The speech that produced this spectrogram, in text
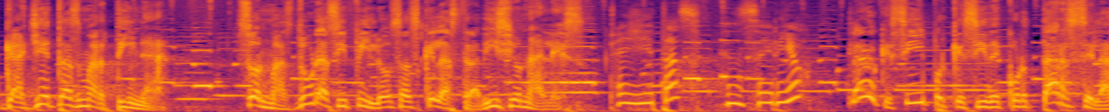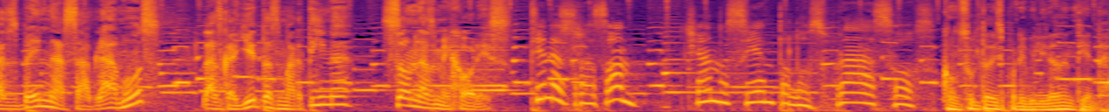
galletas Martina. Son más duras y filosas que las tradicionales. ¿Galletas? ¿En serio? Claro que sí, porque si de cortarse las venas hablamos, las galletas Martina son las mejores. Tienes razón. Ya no siento los brazos. Consulta disponibilidad en tienda.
